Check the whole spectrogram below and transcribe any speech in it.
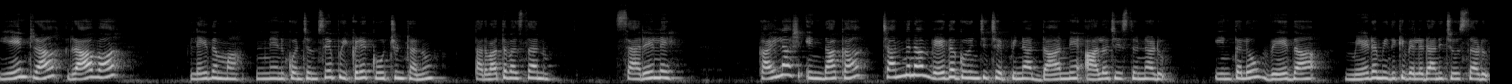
ఏంట్రా రావా? లేదమ్మా నేను కొంచెం సేపు ఇక్కడే కూర్చుంటాను తర్వాత వస్తాను. సరేలే. కైలాష్ ఇందాక చందన వేద గురించి చెప్పిన దాన్నే ఆలోచిస్తున్నాడు. ఇంతలో వేద మేడ మీదికి వెళ్ళడాన్ని చూస్తాడు.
